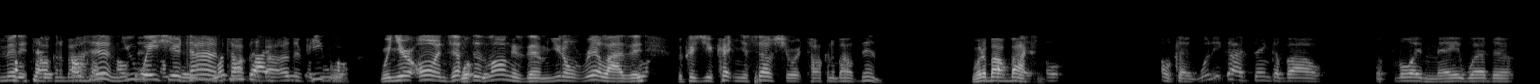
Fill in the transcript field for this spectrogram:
minute Okay, talking about okay, him. You okay, waste your time What do you talking about other people. When you're on just What- as long as them, you don't realize it because you're cutting yourself short talking about them. What about boxing? oh, okay, what do you guys think about the Floyd Mayweather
